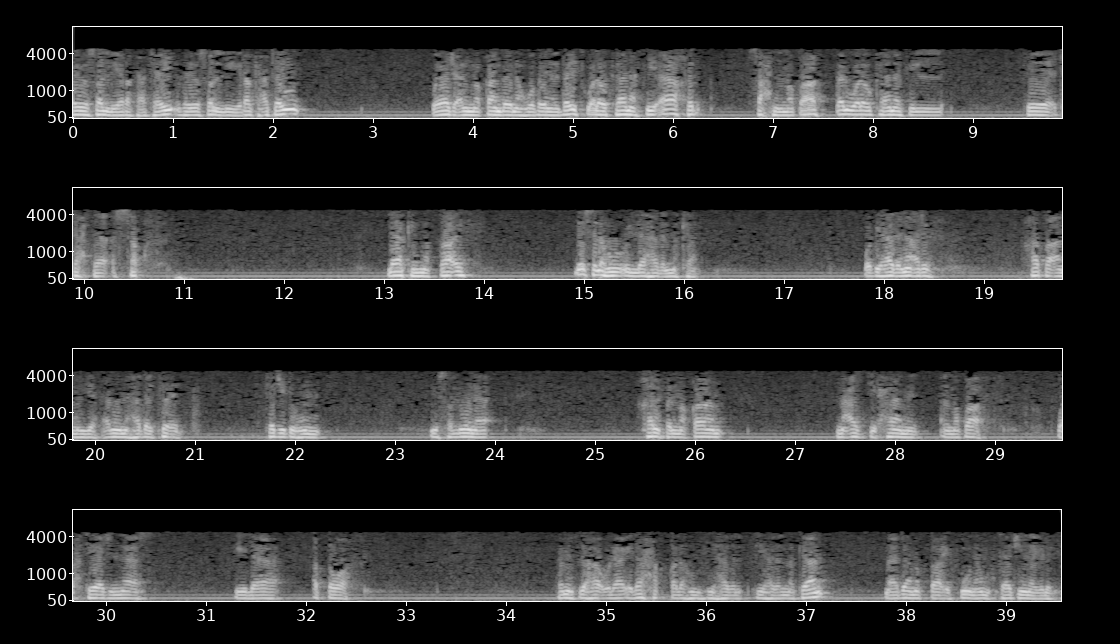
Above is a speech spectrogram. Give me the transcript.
فيصلي ركعتين فيصلي ركعتين ويجعل المقام بينه وبين البيت ولو كان في آخر صحن المطاف بل ولو كان في, في تحت السقف. لكن الطائف ليس له إلا هذا المكان. وبهذا نعرف خطأ من يفعلون هذا الفعل. تجدهم يصلون خلف المقام مع ازدحام المطاف. واحتياج الناس إلى الطواف. فمثل هؤلاء لا حق لهم في هذا في هذا المكان ما دام الطائفون محتاجين إليه.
